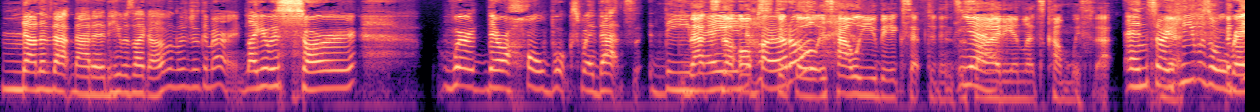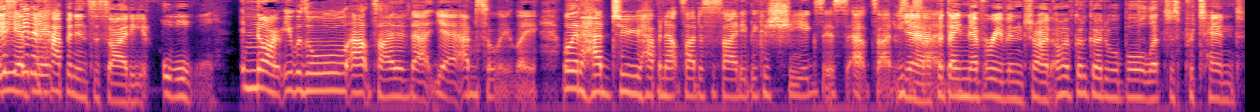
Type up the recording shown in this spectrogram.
None of that mattered. He was like, "Oh, let's just get married." Like it was so. Where there are whole books where that's the That's main the obstacle hurdle, is how will you be accepted in society and let's come with that. and so Yeah. he was already But this didn't bit. happen in society at all. No, it was all outside of that. Yeah, absolutely. Well, it had to happen outside of society because she exists outside of society. Yeah, but they never even tried, oh, I've got to go to a ball, let's just pretend.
